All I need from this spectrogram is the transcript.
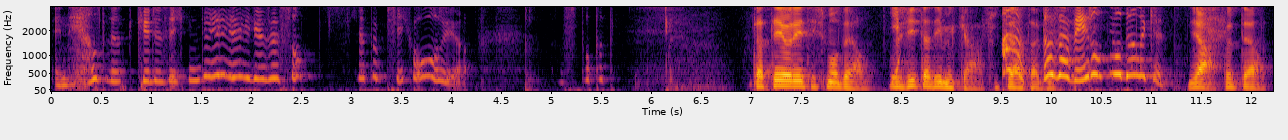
en heel de kunnen zegt, nee, je bent zot, je hebt een psychose, ja. Dan stop het. Dat theoretisch model, hoe Ja. zit dat in elkaar? Vertel Ah, dat dat is dat wereldmodelletje. Ja, vertel.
